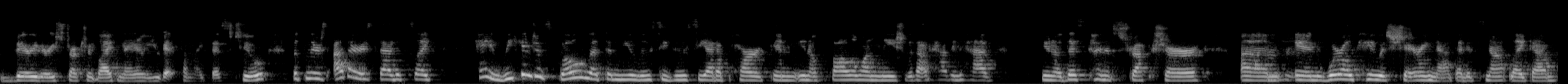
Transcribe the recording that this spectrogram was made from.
very very structured life and i know you get some like this too but then there's others that it's like hey we can just go let them be loosey goosey at a park and you know follow on leash without having to have you know this kind of structure um, mm-hmm. and we're okay with sharing that that it's not like a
